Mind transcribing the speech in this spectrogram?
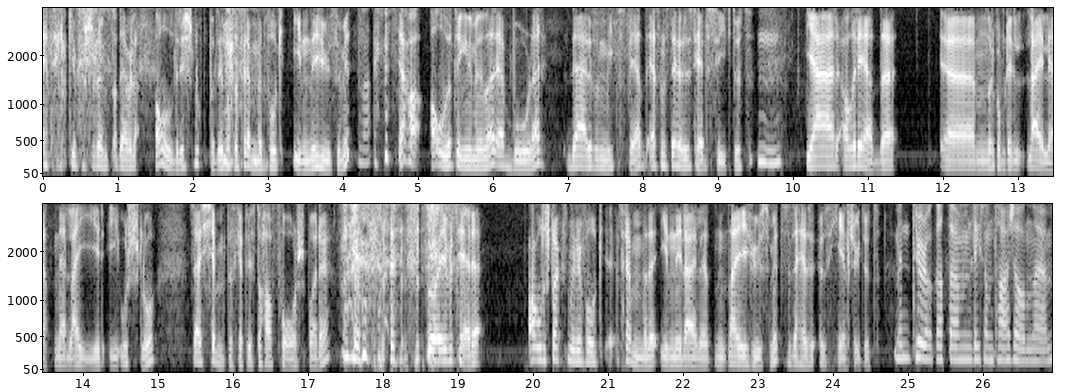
jeg tenker først og fremst at jeg ville aldri sluppet til masse fremmedfolk inn i huset mitt. Nei. Jeg har alle tingene mine der. Jeg bor der. Det er liksom mitt sted. Jeg syns det høres helt sykt ut. Mm. Jeg er allerede eh, Når det kommer til leiligheten jeg leier i Oslo, så jeg er kjempeskeptisk til å ha vors, bare. Så, så å invitere all slags mulig folk fremmede inn i leiligheten Nei, i huset mitt, syns jeg helt- høres helt sjukt ut. Men tror dere at de liksom tar sånn eh,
